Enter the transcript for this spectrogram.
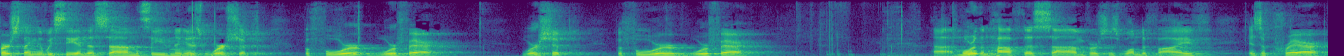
First thing that we see in this psalm this evening is worship before warfare. Worship before warfare. Uh, more than half this psalm, verses 1 to 5, is a prayer,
